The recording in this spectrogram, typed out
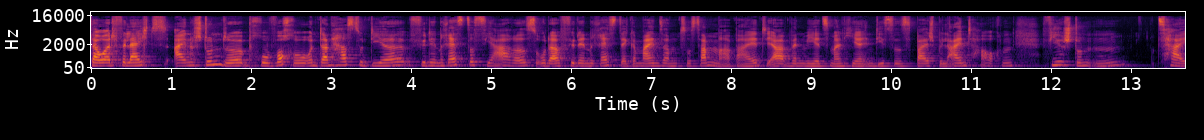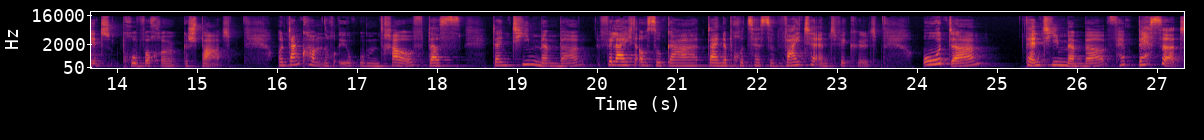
dauert vielleicht eine Stunde pro Woche und dann hast du dir für den Rest des Jahres oder für den Rest der gemeinsamen Zusammenarbeit, ja, wenn wir jetzt mal hier in dieses Beispiel eintauchen, vier Stunden Zeit pro Woche gespart. Und dann kommt noch obendrauf, dass dein Teammember vielleicht auch sogar deine Prozesse weiterentwickelt oder dein Teammember verbessert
